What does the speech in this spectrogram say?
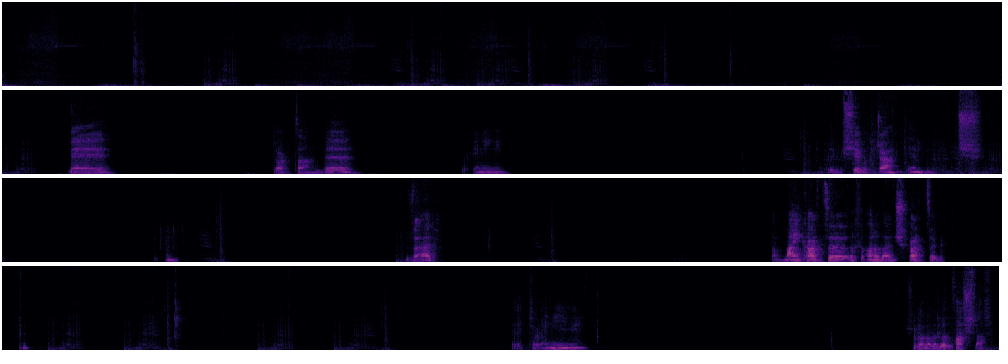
ve dört tane de Any Böyle bir şey bakacağım. Image. Güzel. Minecart'ı aradan çıkarttık. Vector any Şuralara da taşlar.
